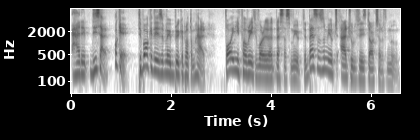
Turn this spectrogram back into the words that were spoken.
är det... Det är så här, okej. tillbaka till det som vi brukar prata om här. Vad är din favorit och vad är det bästa som har gjorts? Det bästa som har gjorts är troligtvis Dark Side of the Moon.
